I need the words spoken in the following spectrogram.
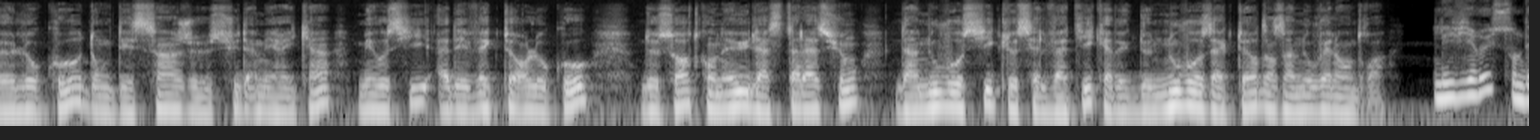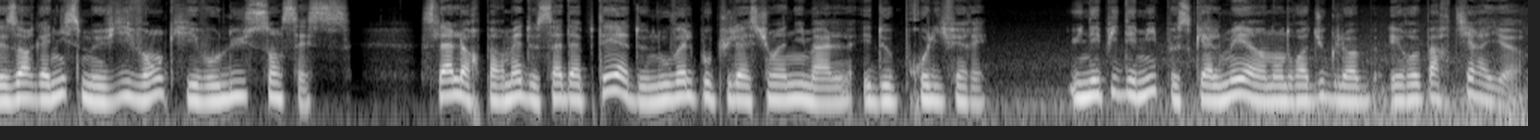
euh, locaux, donc des singes sud-américains, mais aussi à des vecteurs locaux, de sorte qu'on a eu l'installation d'un nouveau cycle selvatique avec de nouveaux acteurs dans un nouvel endroit. Les virus sont des organismes vivants qui évoluent sans cesse. Cela leur permet de s'adapter à de nouvelles populations animales et de proliférer. Une épidémie peut se calmer à un endroit du globe et repartir ailleurs.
